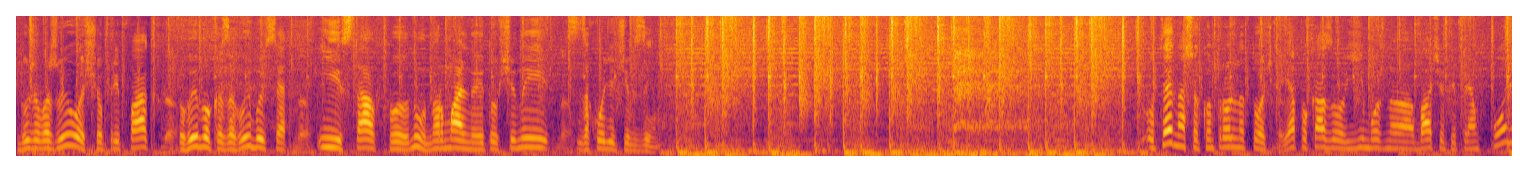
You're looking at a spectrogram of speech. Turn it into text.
Дуже важливо, щоб ріпак Да. глибоко заглибився Да. і став е, ну, нормальної товщини, заходячи в зиму. Оце наша контрольна точка. Я показував, її можна бачити прямо в полі.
